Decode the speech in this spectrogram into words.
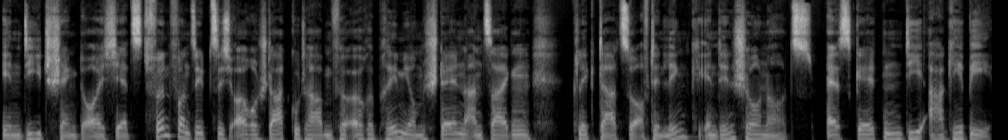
Indeed schenkt euch jetzt 75 Euro Startguthaben für eure Premium-Stellenanzeigen. Klickt dazu auf den Link in den Show Notes. Es gelten die AGB.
